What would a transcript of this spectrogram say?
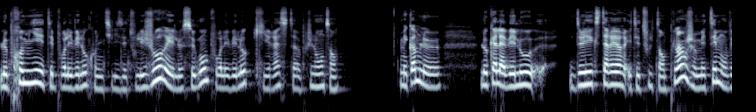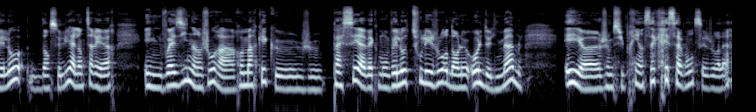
Le premier était pour les vélos qu'on utilisait tous les jours et le second pour les vélos qui restent plus longtemps. Mais comme le local à vélo de l'extérieur était tout le temps plein, je mettais mon vélo dans celui à l'intérieur. Et une voisine un jour a remarqué que je passais avec mon vélo tous les jours dans le hall de l'immeuble et euh, je me suis pris un sacré savon ce jour-là.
